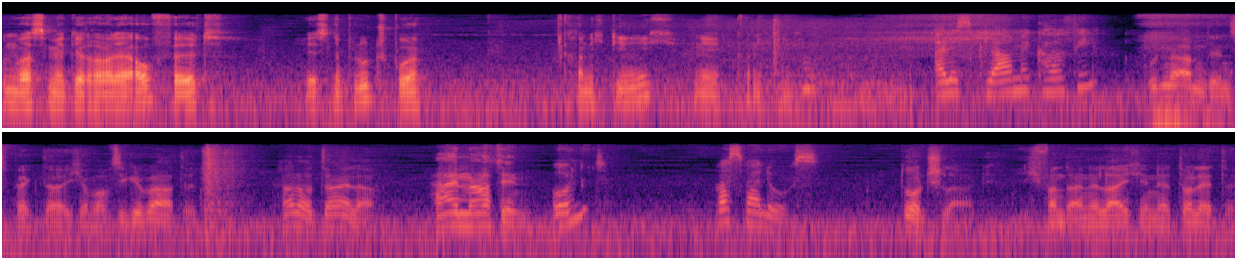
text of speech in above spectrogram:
Und was mir gerade auffällt, hier ist eine Blutspur. Kann ich die nicht? Nee, kann ich nicht. Alles klar, McCarthy? Guten Abend, Inspektor. Ich habe auf Sie gewartet. Hallo, Tyler. Hi Martin. Und? Was war los? Totschlag. Ich fand eine Leiche in der Toilette.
